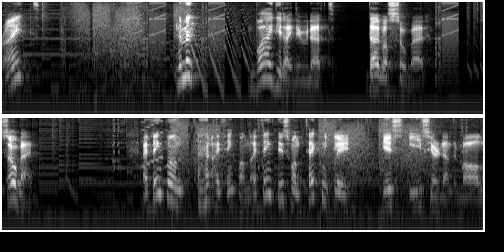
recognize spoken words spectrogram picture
Right. Alright. man, why did I do that? That was so bad. So bad. I think one, I think one, I think this one technically is easier than the ball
